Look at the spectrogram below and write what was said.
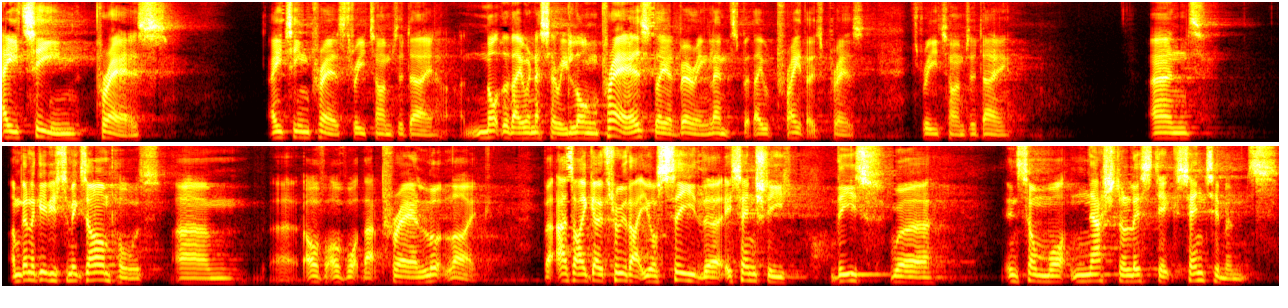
18 prayers. 18 prayers three times a day. Not that they were necessarily long prayers, they had varying lengths, but they would pray those prayers three times a day. And I'm going to give you some examples um, uh, of, of what that prayer looked like. But as I go through that, you'll see that essentially these were in somewhat nationalistic sentiments,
